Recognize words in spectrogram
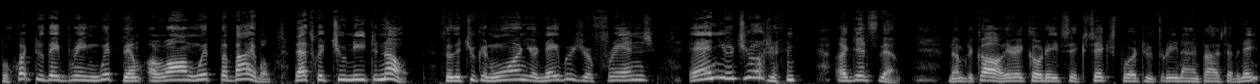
But what do they bring with them along with the Bible? That's what you need to know so that you can warn your neighbors, your friends, and your children against them. Number to call, area code 866-423-9578.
